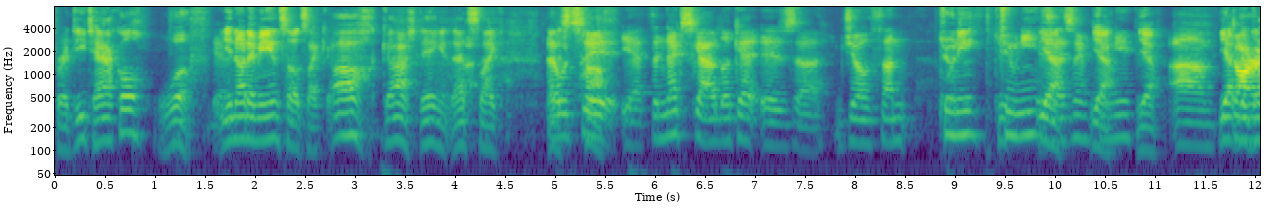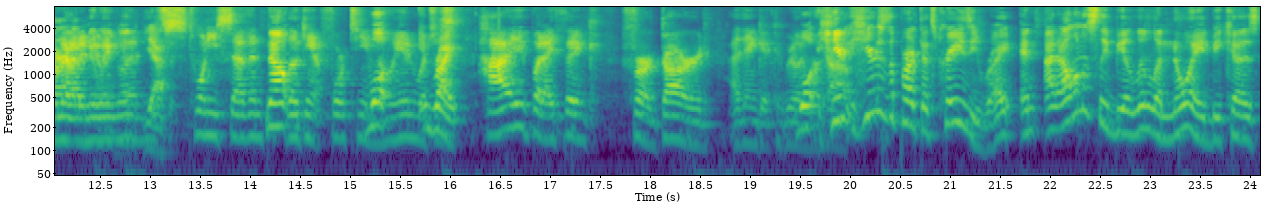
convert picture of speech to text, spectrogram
for a D tackle, woof. Yeah. You know what I mean? So it's like, oh gosh, dang it, that's like. I would say tough. yeah. The next guy I would look at is uh, Joe Thun. Thuney, Thuney, is yeah, that his name? yeah, Thuney? yeah. Um, Yeah, guard, guard out of New England. yes. He's 27. Now- looking at fourteen Well, million, which right. is high, but I think for a guard, I think it could really Well, here, out. here's the part that's crazy, right? And I'd honestly be a little annoyed because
